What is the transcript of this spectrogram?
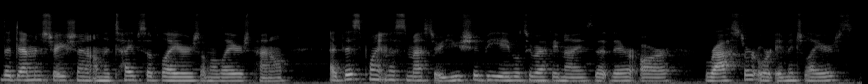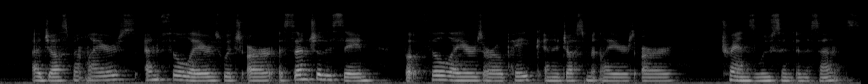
the demonstration on the types of layers on the layers panel. At this point in the semester, you should be able to recognize that there are raster or image layers, adjustment layers, and fill layers, which are essentially the same, but fill layers are opaque and adjustment layers are translucent in a sense.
